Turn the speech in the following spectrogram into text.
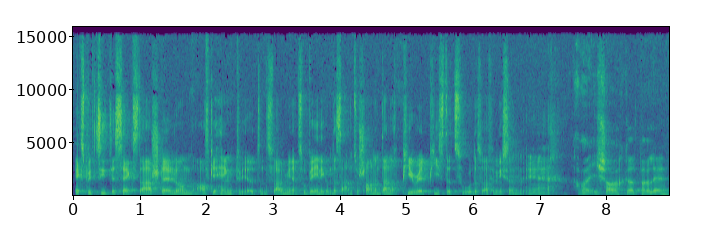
explizite Sexdarstellung aufgehängt wird. Und es war mir zu wenig, um das anzuschauen. Und dann noch Period Piece dazu. Das war für mich so ein. Äh. Aber ich schaue auch gerade parallel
